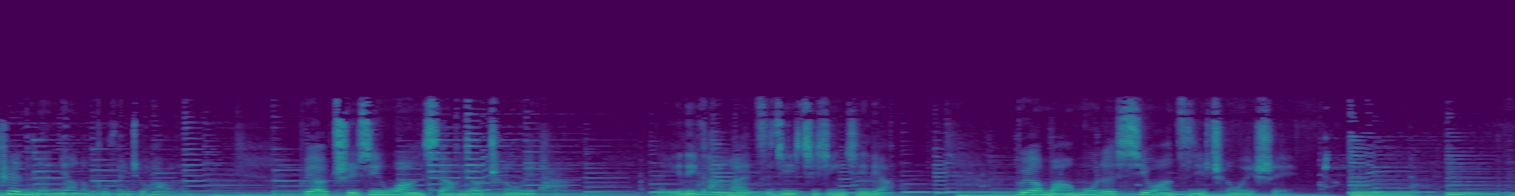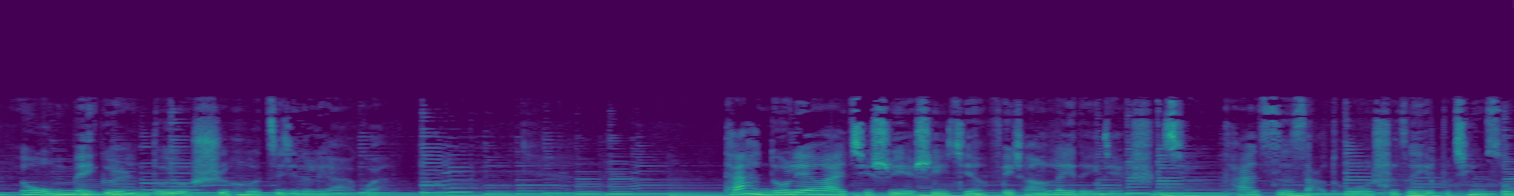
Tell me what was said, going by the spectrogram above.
正能量的部分就好了，不要痴心妄想要成为他，也得看看自己几斤几两，不要盲目的希望自己成为谁，因为我们每个人都有适合自己的恋爱观。谈很多恋爱，其实也是一件非常累的一件事情。看似洒脱，实则也不轻松。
